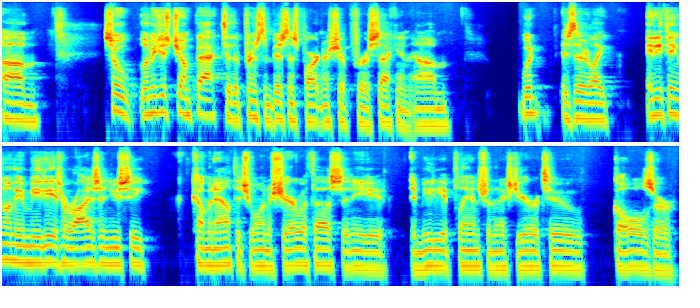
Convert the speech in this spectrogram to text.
Um, so let me just jump back to the Princeton Business Partnership for a second. Um, what is there like anything on the immediate horizon you see coming out that you want to share with us? Any immediate plans for the next year or two? Goals or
